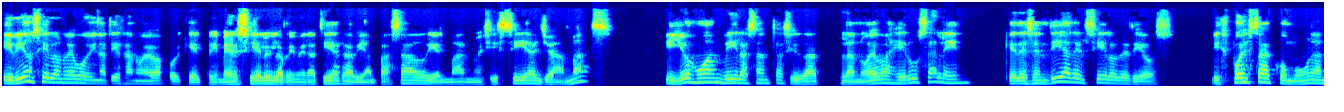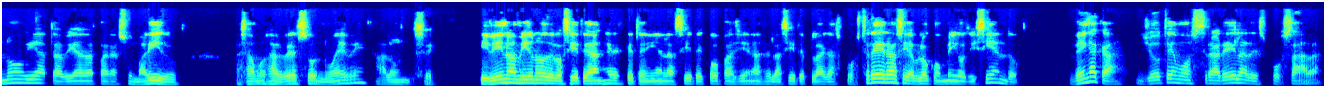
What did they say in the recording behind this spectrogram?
Y vi un cielo nuevo y una tierra nueva porque el primer cielo y la primera tierra habían pasado y el mar no existía ya más. Y yo, Juan, vi la santa ciudad, la nueva Jerusalén, que descendía del cielo de Dios, dispuesta como una novia ataviada para su marido. Pasamos al verso 9 al 11. Y vino a mí uno de los siete ángeles que tenían las siete copas llenas de las siete plagas postreras y habló conmigo diciendo, ven acá, yo te mostraré la desposada,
